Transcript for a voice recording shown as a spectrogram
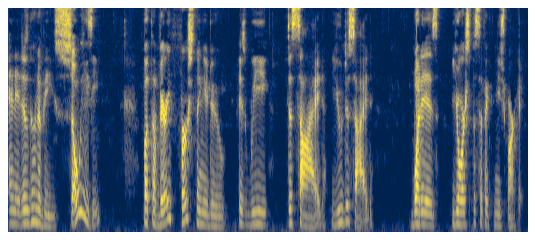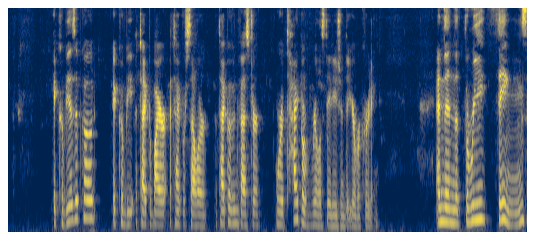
And it is going to be so easy. But the very first thing you do is we decide, you decide what is your specific niche market. It could be a zip code. It could be a type of buyer, a type of seller, a type of investor, or a type of real estate agent that you're recruiting. And then the three things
